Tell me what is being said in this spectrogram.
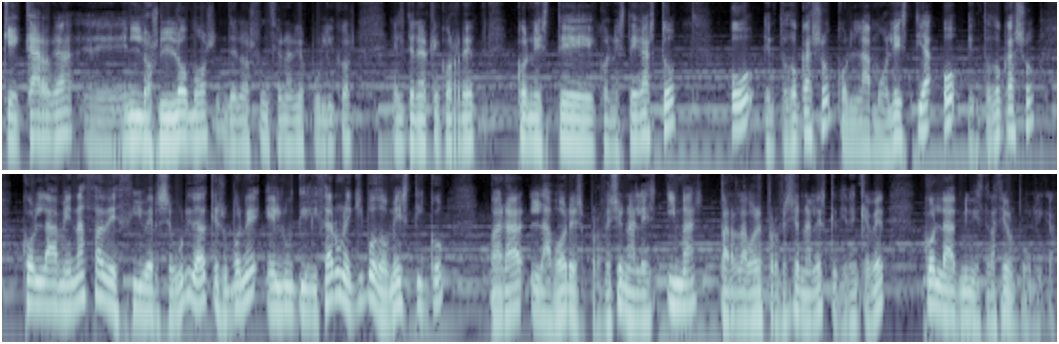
que carga eh, en los lomos de los funcionarios públicos el tener que correr con este, con este gasto o, en todo caso, con la molestia o, en todo caso, con la amenaza de ciberseguridad que supone el utilizar un equipo doméstico para labores profesionales y más para labores profesionales que tienen que ver con la administración pública.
